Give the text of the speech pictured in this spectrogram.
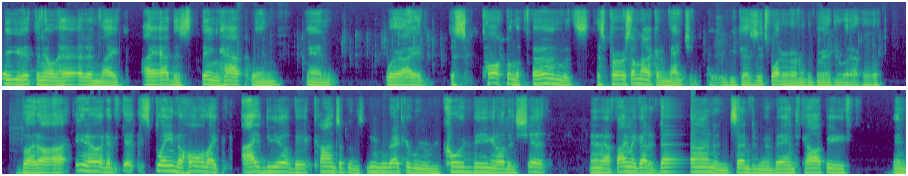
you hit the nail on the head and like i had this thing happen and where i had just talked on the phone with this person i'm not going to mention who because it's water under the bridge or whatever but uh you know and it explained the whole like idea of the concept of this new record we were recording and all this shit. And i finally got it done and sent him an advanced copy and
